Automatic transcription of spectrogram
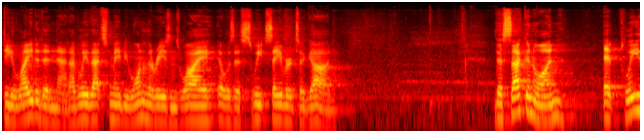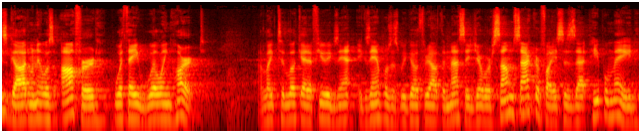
delighted in that. I believe that's maybe one of the reasons why it was a sweet savor to God. The second one, it pleased God when it was offered with a willing heart. I'd like to look at a few exa- examples as we go throughout the message. There were some sacrifices that people made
